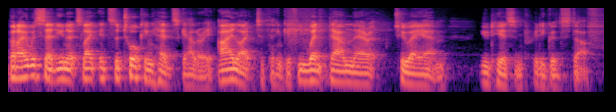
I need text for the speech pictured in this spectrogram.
But I always said, you know, it's like, it's a talking heads gallery. I like to think if you went down there at 2 a.m., you'd hear some pretty good stuff.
